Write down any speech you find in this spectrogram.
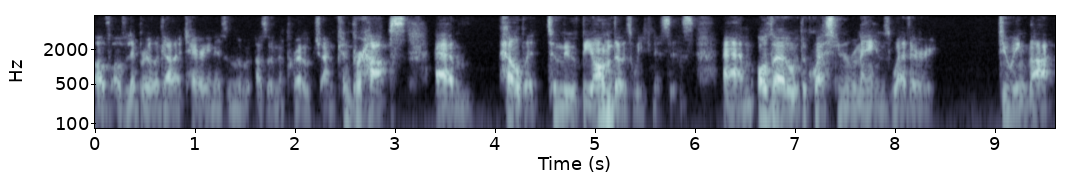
of, of liberal egalitarianism as an approach and can perhaps um, help it to move beyond those weaknesses. Um, although the question remains whether doing that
